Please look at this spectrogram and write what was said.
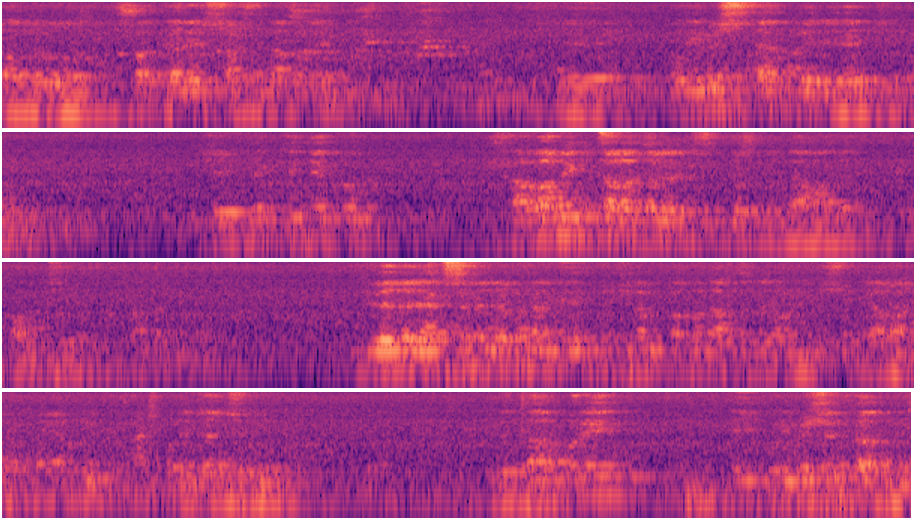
গত সরকারের শাসন আমলে যে পরিবেশটা তৈরি হয়েছিল, সেই প্রেক্ষিতে খুব স্বাভাবিক চলাচলের সুযোগ কিন্তু আমাদের কম ছিল। দুই হাজার এক সালে যখন আমি ছিলাম তখন আপনাদের অনেকের সঙ্গে আমার পরিচয় ছিল। তারপরে এই পরিবেশের কারণে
